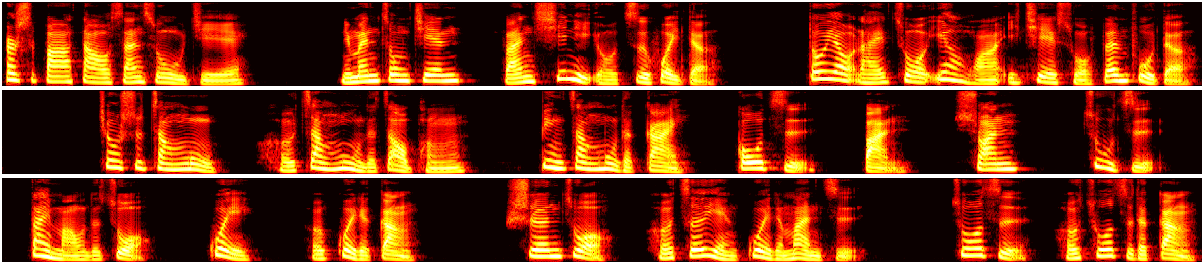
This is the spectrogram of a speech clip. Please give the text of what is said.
二十八到三十五节。你们中间凡心里有智慧的，都要来做耶和华一切所吩咐的，就是帐幕和帐幕的罩棚，并帐幕的盖、钩子、板、栓、柱子、带毛的座、柜和柜的杠。施恩座和遮掩柜的幔子，桌子和桌子的杠，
